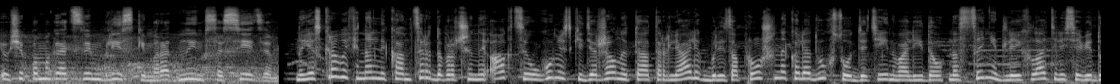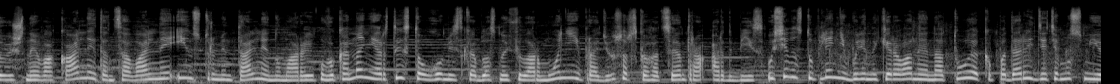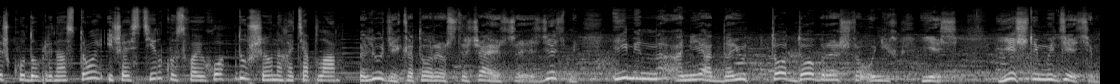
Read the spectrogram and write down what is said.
и вообще помогать своим близким, родным, соседям. На яскравы фінальны канцэрт дабрачыннай акцыі ў гомельскі дзяржаўны тэатр лялек былі запрошаны каля 200 дзяцей-інвалідаў. На сцэне для іх ладзіліся відовішныя вакальныя, танцавальныя і інструментальныя нумары. У выкананні артыстаў гомельскай абласной філармоніі і прадюсарскага цэнтра «Артбіз». Усе выступленні былі накіраваныя на тое, каб падарыць дзецям усмешку, добры настрой і частинку свайго душэўнага цяпла. Люди, которые встречаются с детьми, именно они отдают то доброе, что у них есть. Если мы детям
